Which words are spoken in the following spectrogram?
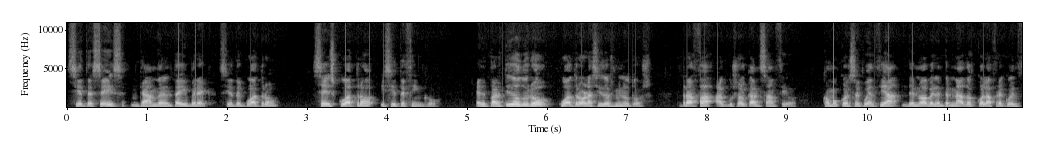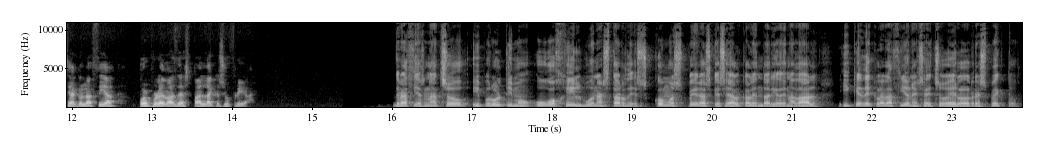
7-6, ganando en el tiebreak 7-4, 6-4 y 7-5. El partido duró 4 horas y 2 minutos. Rafa acusó el cansancio, como consecuencia de no haber entrenado con la frecuencia que lo hacía por problemas de espalda que sufría. Gracias Nacho. Y por último, Hugo Gil, buenas tardes. ¿Cómo esperas que sea el calendario de Nadal y qué declaraciones ha hecho él al respecto?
